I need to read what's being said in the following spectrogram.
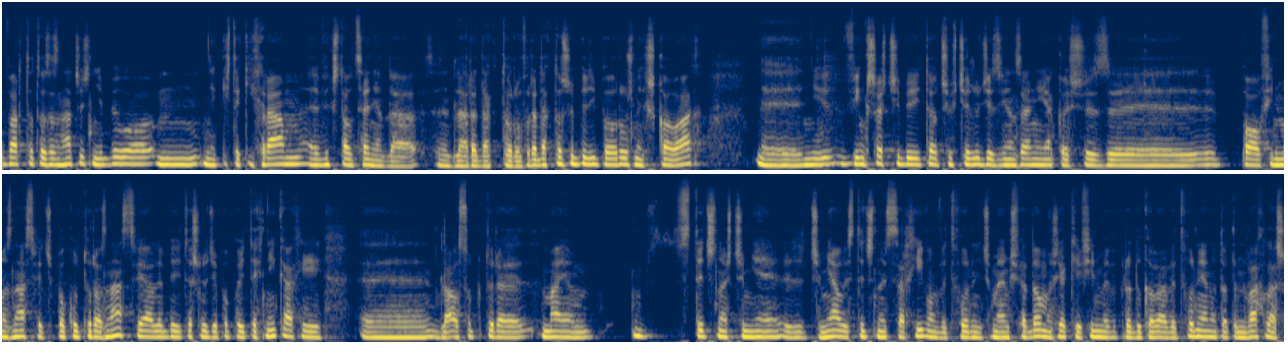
warto to zaznaczyć, nie było mm, jakichś takich ram wykształcenia dla, dla redaktorów. Redaktorzy byli po różnych szkołach. w większości byli to oczywiście ludzie związani jakoś z, po filmoznawstwie czy po kulturoznawstwie, ale byli też ludzie po politechnikach i dla osób, które mają styczność, czy, mie, czy miały styczność z archiwum wytwórni, czy mają świadomość, jakie filmy wyprodukowała wytwórnia, no to ten wachlarz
